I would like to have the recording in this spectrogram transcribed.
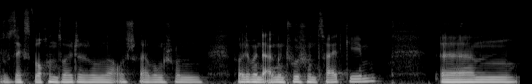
so sechs Wochen sollte so eine Ausschreibung schon, sollte man der Agentur schon Zeit geben, ähm,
